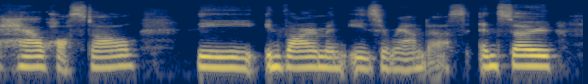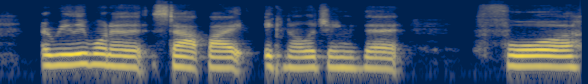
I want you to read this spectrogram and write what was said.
how hostile the environment is around us and so I really want to start by acknowledging that for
